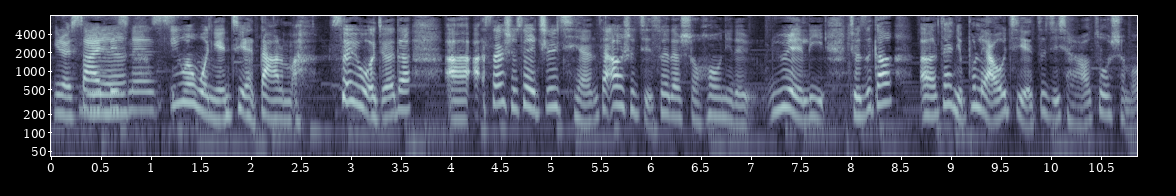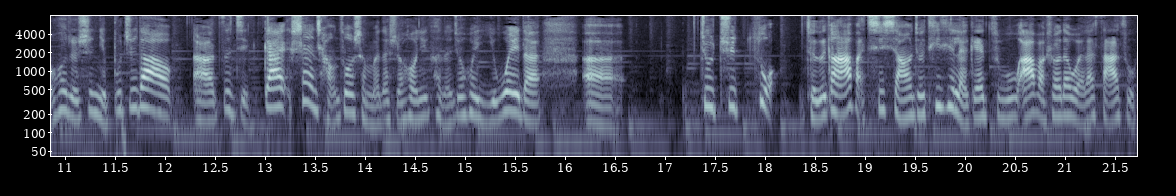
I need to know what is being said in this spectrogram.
you know side business。因为我年纪也大了嘛。所以我觉得啊，三十岁之前，在二十几岁的时候，你的阅历就是刚呃，在你不了解自己想要做什么，或者是你不知道啊自己该擅长做什么的时候，你可能就会一味的呃就去做，就是刚也不去想，就天天来该做，也不说的为了啥做。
